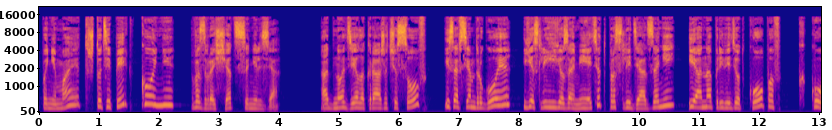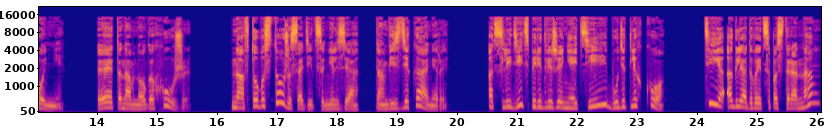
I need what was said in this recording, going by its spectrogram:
понимает, что теперь к Конни возвращаться нельзя. Одно дело кража часов, и совсем другое, если ее заметят, проследят за ней, и она приведет копов к Конни. Это намного хуже. На автобус тоже садиться нельзя, там везде камеры. Отследить передвижение Тии будет легко. Тия оглядывается по сторонам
